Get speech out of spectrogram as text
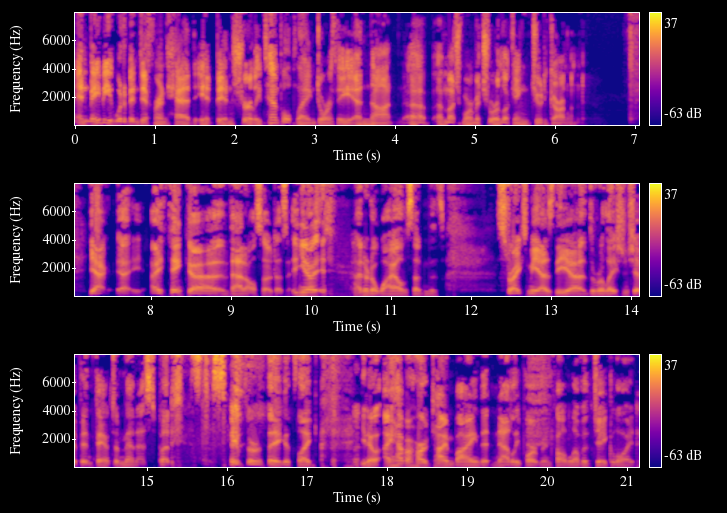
and maybe it would have been different had it been Shirley Temple playing Dorothy and not uh, a much more mature looking Judy Garland. Yeah, I think uh, that also does. You know, it, I don't know why all of a sudden this strikes me as the uh, the relationship in Phantom Menace, but it's the same sort of thing. It's like, you know, I have a hard time buying that Natalie Portman fell in love with Jake Lloyd.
